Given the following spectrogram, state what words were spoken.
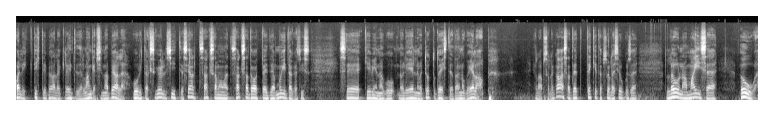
valik. Tihtipeale klientidel langeb sinna peale, uuritakse küll siit ja sealt Saksamaa, Saksa tooteid ja muid, aga siis see kivi, nagu oli eelnevalt juttu tõesti, ta nagu elab, elab sulle kaasa, tekitab sulle niisuguse lõunamaise õue.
